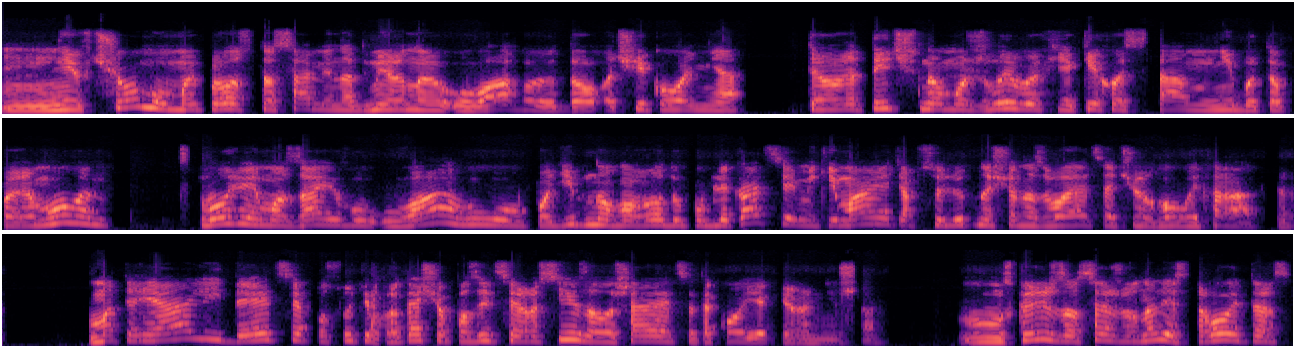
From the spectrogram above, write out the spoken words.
Ні в чому. Ми просто самі надмірною увагою до очікування теоретично можливих якихось там, нібито перемовин, створюємо зайву увагу подібного роду публікаціям, які мають абсолютно що називається черговий характер. В матеріалі йдеться по суті про те, що позиція Росії залишається такою, як і раніше. Скоріш за все, журналіст Reuters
